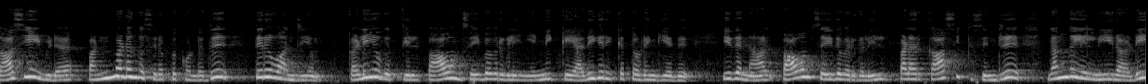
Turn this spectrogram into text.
காசியை விட பன்மடங்கு சிறப்பு கொண்டது திருவாஞ்சியம். கலியுகத்தில் பாவம் செய்பவர்களின் எண்ணிக்கை அதிகரிக்க தொடங்கியது. இதனால் பாவம் செய்தவர்களில் பலர் காசிக்கு சென்று கங்கையில் நீராடி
